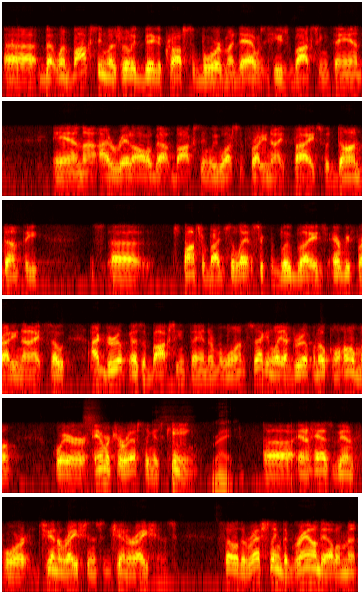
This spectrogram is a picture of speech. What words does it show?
Uh, but when boxing was really big across the board, my dad was a huge boxing fan, and I, I read all about boxing. We watched the Friday night fights with Don Dunphy, uh, sponsored by Gillette Super Blue Blades, every Friday night. So I grew up as a boxing fan, number one. Secondly, I grew up in Oklahoma, where amateur wrestling is king, Right. uh, and it has been for generations and generations. So the wrestling, the ground element,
